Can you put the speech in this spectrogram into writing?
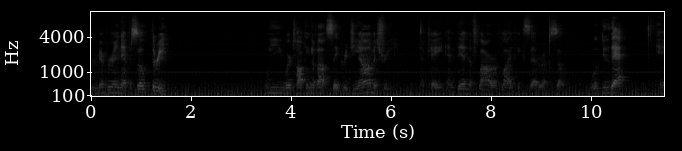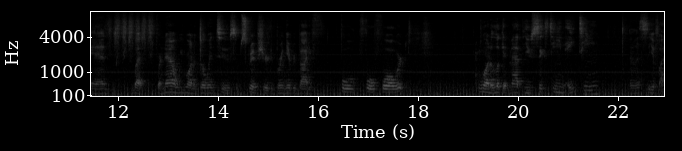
remember in episode three, we were talking about sacred geometry, okay, and then the flower of life, etc. So we'll do that. But for now, we want to go into some scripture to bring everybody full full forward. We want to look at Matthew 16, 18. And let's see if I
